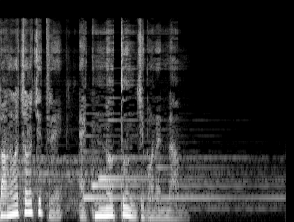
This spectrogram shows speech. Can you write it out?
বাংলা চলচ্চিত্রে এক নতুন জীবনের নাম।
